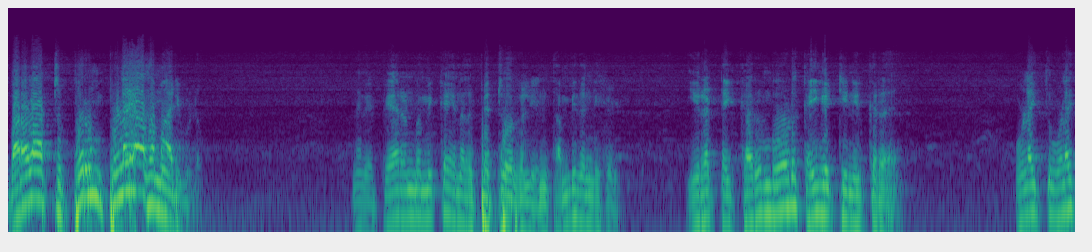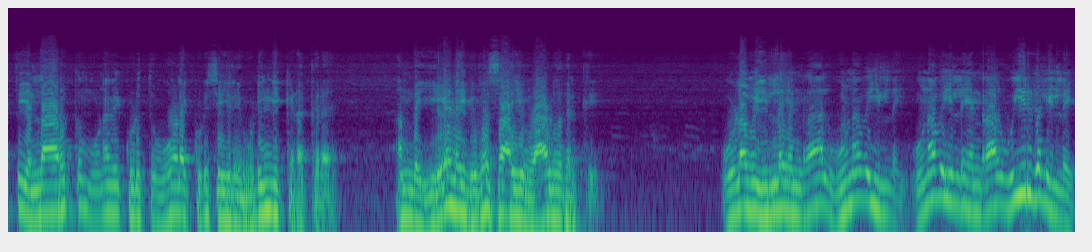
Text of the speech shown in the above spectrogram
வரலாற்று பெரும் பிழையாக மாறிவிடும். எனவே பேரன்பு மிக்க எனது பெற்றோர்கள் என் தம்பி தங்கைகள் இரட்டை கரும்போடு கைகட்டி நிற்கிற உழைத்து உழைத்து எல்லாருக்கும் உணவை கொடுத்து ஓலை குடிசையிலே ஒடுங்கி கிடக்கிற அந்த ஏழை விவசாயி வாழ்வதற்கு உழவு இல்லை என்றால் உணவு இல்லை. உணவு இல்லை என்றால் உயிர்கள் இல்லை.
